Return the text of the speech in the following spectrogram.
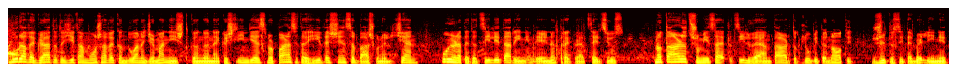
Burra dhe gra të të gjitha moshave kënduan në gjermanisht këngën e Krishtlindjes përpara se të hidheshin së bashku në liqen, ujërat e të cilit arrinin deri në tre gradë Celsius. Notarët, shumica e të cilëve anëtarë të klubit të notit, Zhytësit e Berlinit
